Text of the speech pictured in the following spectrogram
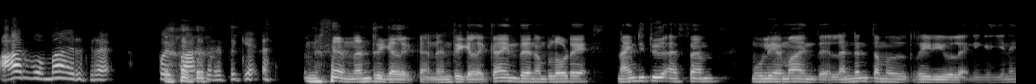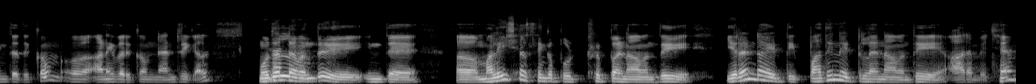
ஆர்வமாக இருக்கிறேன் போய் பார்க்கறதுக்கு. நன்றிகள் அக்கா நன்றிகள் அக்கா. இந்த நம்மளோட 92 டூ எஃப்எம் மூலியமா இந்த லண்டன் தமிழ் ரேடியோல நீங்க இணைந்ததுக்கும் அனைவருக்கும் நன்றிகள். முதல்ல வந்து இந்த அஹ், மலேசியா சிங்கப்பூர் ட்ரிப்பை நான் வந்து இரண்டாயிரத்தி பதினெட்டுல நான் வந்து ஆரம்பிச்சேன்.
